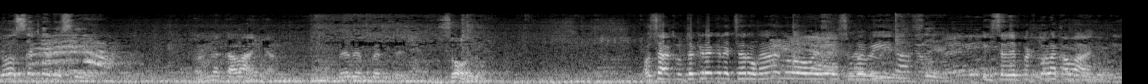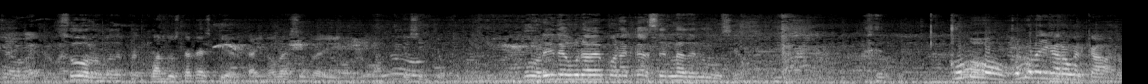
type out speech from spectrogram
no sé qué decir. En una cabaña, Me desperté. solo. O sea, que usted cree que le echaron algo en su bebida Sí, y se despertó en la cabaña. solo me desperté. Cuando usted despierta y no ve su vehículo, ¿qué sintió? Morí de una vez para acá a hacer la denuncia. ¿Cómo, cómo le llegaron el carro?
